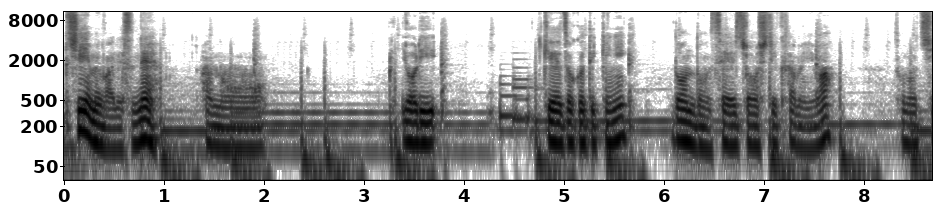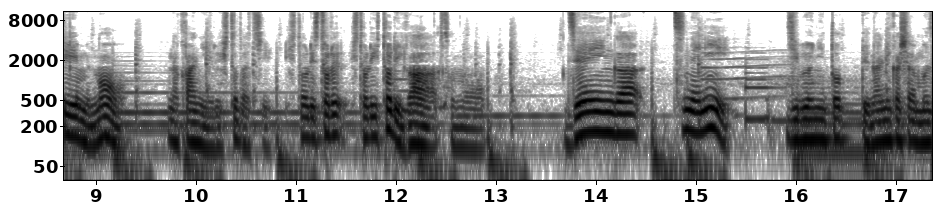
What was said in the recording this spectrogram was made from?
うチームがですね、あのより継続的にどんどん成長していくためにはそのチームの中にいる人たち一人一人一人一人がその全員が常に自分にとって何かしら難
